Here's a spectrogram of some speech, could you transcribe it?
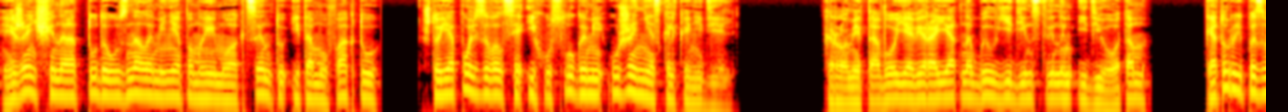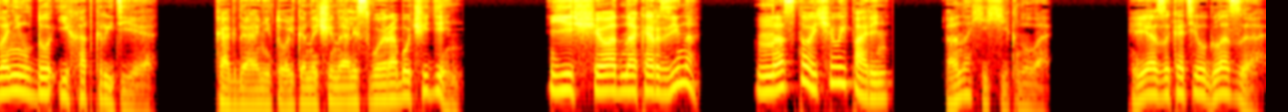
и женщина оттуда узнала меня по моему акценту и тому факту, что я пользовался их услугами уже несколько недель. Кроме того, я, вероятно, был единственным идиотом, который позвонил до их открытия, когда они только начинали свой рабочий день. «Еще одна корзина? Настойчивый парень!» Она хихикнула. Я закатил глаза,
